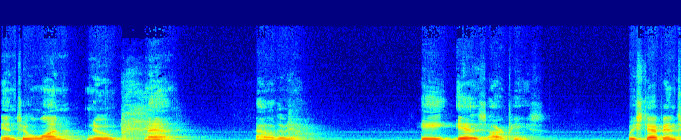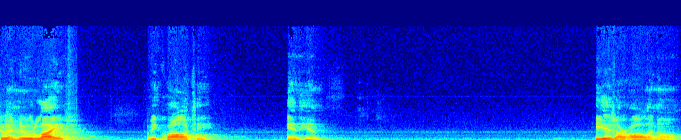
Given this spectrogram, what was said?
into one new man. Hallelujah. He is our peace. We step into a new life of equality in him. He is our all in all.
